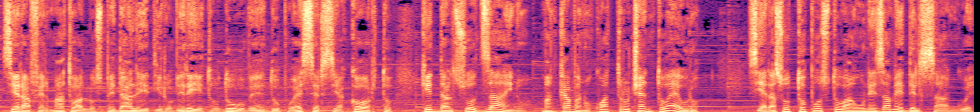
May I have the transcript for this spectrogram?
si era fermato all'ospedale di Rovereto dove, dopo essersi accorto che dal suo zaino mancavano 400 euro, si era sottoposto a un esame del sangue,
